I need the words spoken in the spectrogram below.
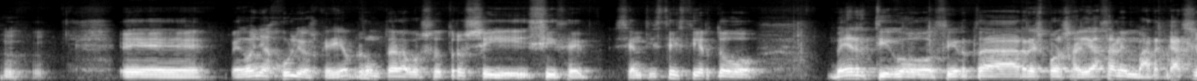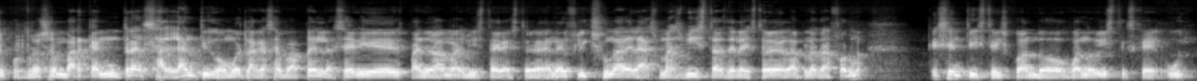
Eh, Begoña, Julio, os quería preguntar a vosotros si sentisteis cierto vértigo, cierta responsabilidad al embarcarse, porque no se embarca en un transatlántico como es La Casa de Papel, la serie española más vista de la historia de Netflix, una de las más vistas de la historia de la plataforma. ¿Qué sentisteis cuando, cuando visteis que, uy,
